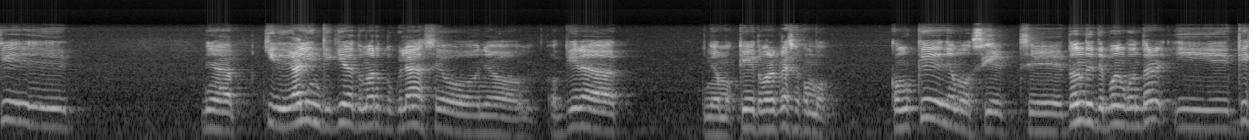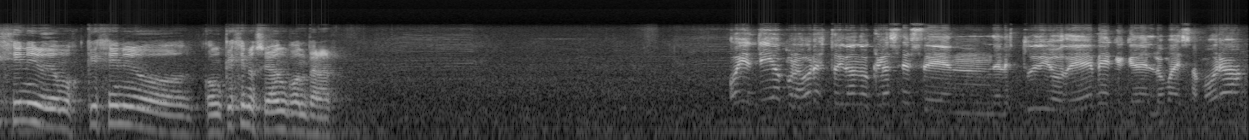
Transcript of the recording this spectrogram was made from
que, mira, que alguien que quiera tomar tu clase o, digamos, o quiera, digamos, quiere tomar clases con vos, ¿con qué, digamos, si, si- dónde te pueden encontrar y qué género, digamos, qué género, con qué género se va a encontrar? Hoy en día, por ahora, estoy dando clases en el estudio de M, que queda en Loma de Zamora.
